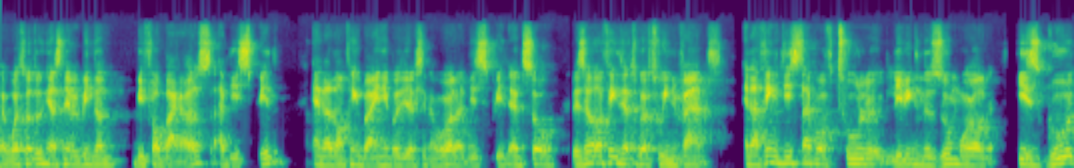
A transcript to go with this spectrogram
Uh, what we're doing has never been done before by us at this speed and I don't think by anybody else in the world at this speed. And so there's a lot of things that we have to invent. And I think this type of tool living in the Zoom world is good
